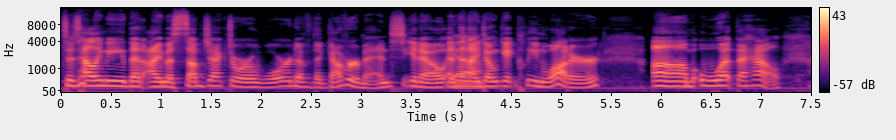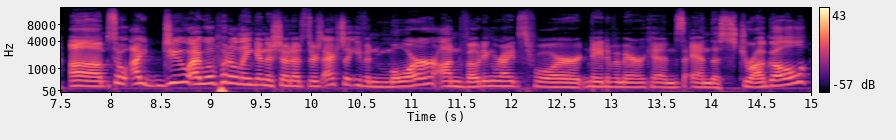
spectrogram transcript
to telling me that I'm a subject or a ward of the government, you know, and then I don't get clean water. Um, what the hell? Um, so I do, I will put a link in the show notes. There's actually even more on voting rights for Native Americans and the struggle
